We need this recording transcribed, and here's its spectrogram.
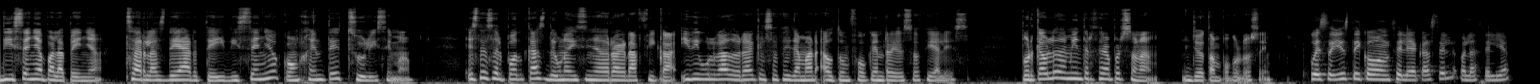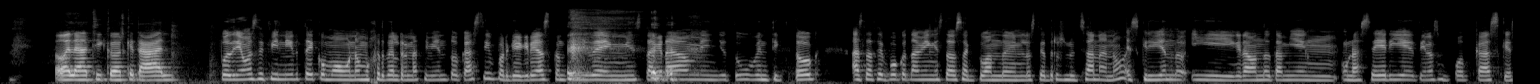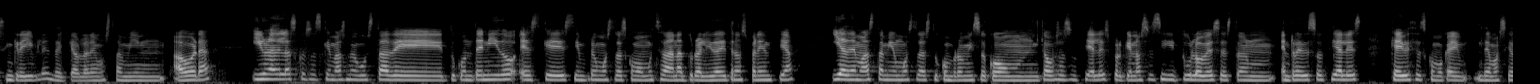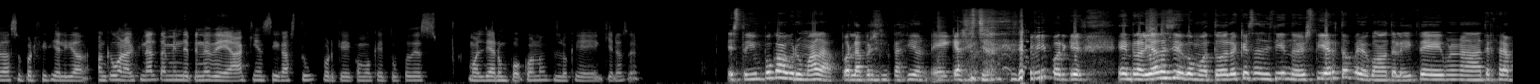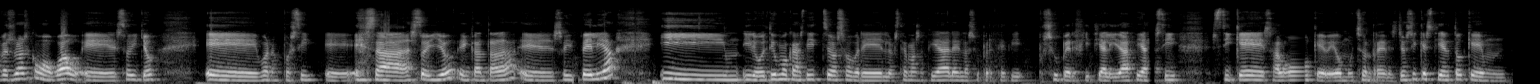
Diseña para la Peña, charlas de arte y diseño con gente chulísima. Este es el podcast de una diseñadora gráfica y divulgadora que se hace llamar Autoenfoque en redes sociales. ¿Por qué hablo de mí en tercera persona? Yo tampoco lo sé. Pues hoy estoy con Celia Castel. Hola Celia. Hola chicos, ¿qué tal? Podríamos definirte como una mujer del renacimiento casi porque creas contenido en Instagram, en YouTube, en TikTok hasta hace poco también estabas actuando en los teatros Luchana, ¿no? Escribiendo y grabando también una serie, tienes un podcast que es increíble, del que hablaremos también ahora. Y una de las cosas que más me gusta de tu contenido es que siempre muestras como mucha naturalidad y transparencia y además también muestras tu compromiso con causas sociales, porque no sé si tú lo ves esto en, redes sociales, que hay veces como que hay demasiada superficialidad, aunque bueno, al final también depende de a quién sigas tú, porque como que tú puedes moldear un poco ¿no? lo que quieras ver estoy un poco abrumada por la presentación eh, que has hecho de mí, porque en realidad ha sido como todo lo que estás diciendo es cierto, pero cuando te lo dice una tercera persona es como, wow, eh, soy yo. Eh, bueno, pues sí, esa soy yo, encantada, soy Celia. Y, lo último que has dicho sobre los temas sociales, la superficialidad y así, sí que es algo que veo mucho en redes. Yo sí que es cierto que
